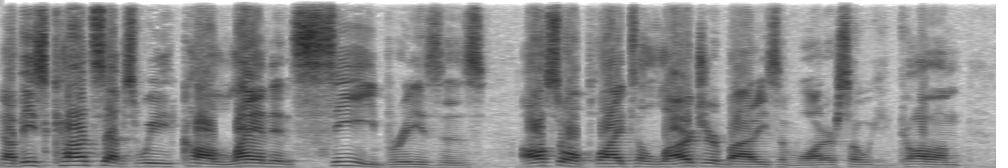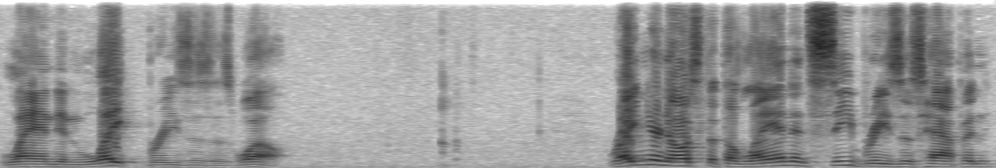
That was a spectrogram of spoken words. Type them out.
Now these concepts we call land and sea breezes also apply to larger bodies of water, so we can call them land and lake breezes as well. Write in your notes that the land and sea breezes happen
